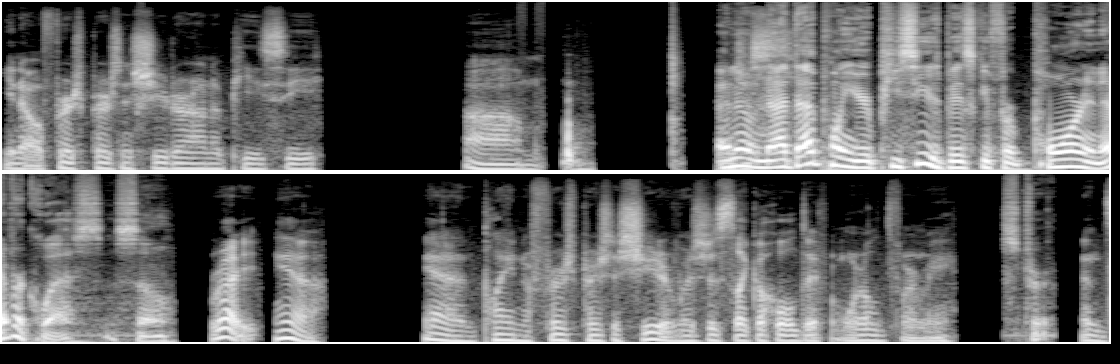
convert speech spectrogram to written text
you know first person shooter on a PC. Um, I know. just- At that point, your PC was basically for porn and EverQuest. So right? Yeah, yeah. And playing a first person shooter was just like a whole different world for me. it's true. And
